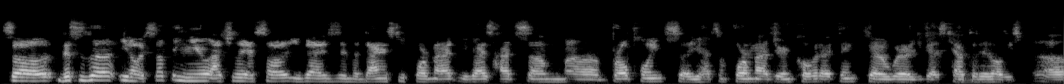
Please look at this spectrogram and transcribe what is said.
So this is a, you know, it's something new. Actually, I saw you guys in the dynasty format. You guys had some uh, bro points. Uh, you had some format during COVID, I think, uh, where you guys calculated all these uh,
